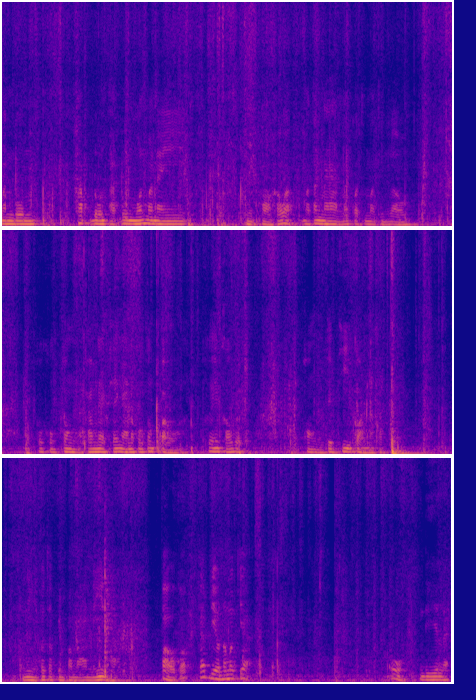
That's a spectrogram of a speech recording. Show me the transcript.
มันโดนพับโดนอัดโดนม้วนมาใน หีบห่อเขาอะมาตั้งนานแล้วกว่าจะมาถึงเราก็คงต้องครั้งแรกใช้งานเราคงต้องเป่า เพื่อให้เขาแบบพองเต็มที่ก่อนนะครับ นี่ก็จะเป็นประมาณนี้นะครับ เป่าก็แป๊บเดียวนะเมื่อกี้โอ้ดีแหละ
